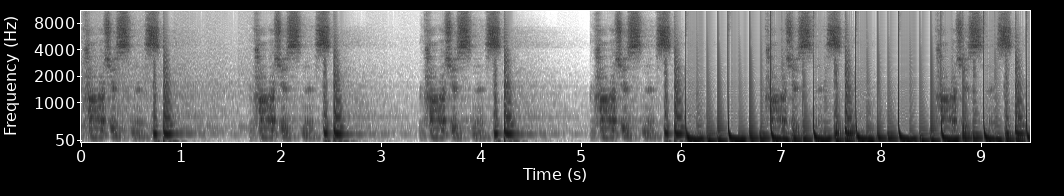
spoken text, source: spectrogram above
Consciousness. Consciousness. Consciousness. Consciousness. Consciousness. Consciousness.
